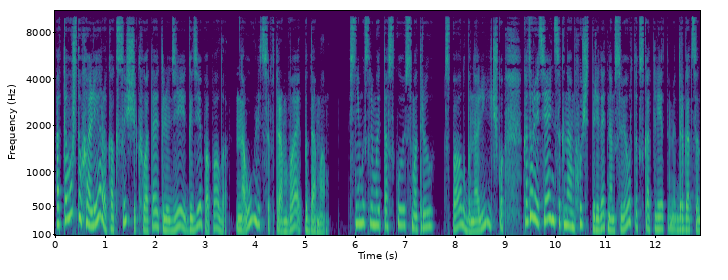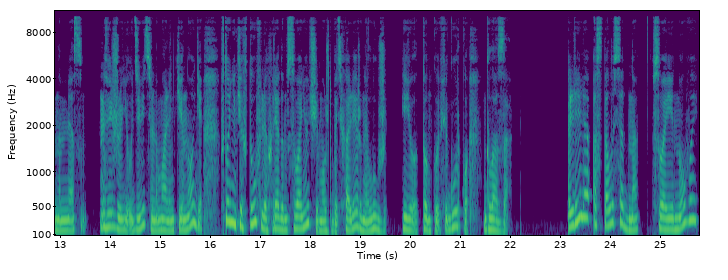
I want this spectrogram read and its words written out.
От того, что холера, как сыщик, хватает людей, где попало, на улице, в трамвае, по домам. С немыслимой тоскою смотрю с палубы на Лилечку, которая тянется к нам, хочет передать нам сверток с котлетами, драгоценным мясом. Вижу ее удивительно маленькие ноги в тоненьких туфлях рядом с вонючей, может быть, холерной лужей ее тонкую фигурку, глаза. Лиля осталась одна в своей новой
